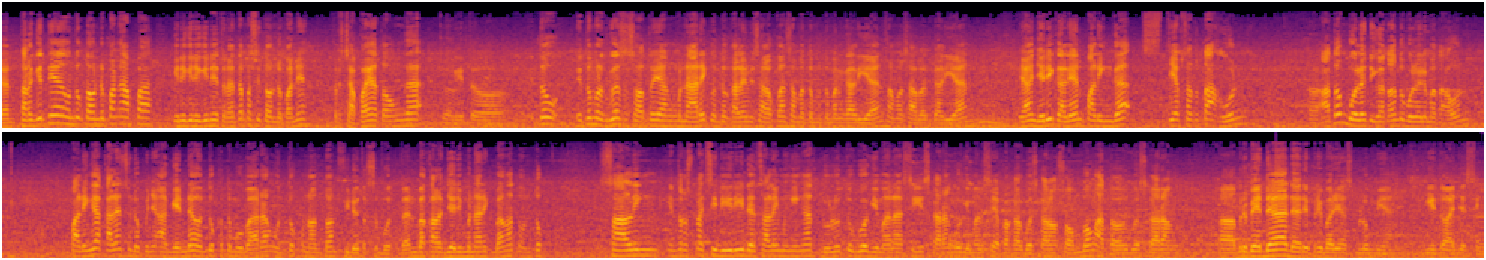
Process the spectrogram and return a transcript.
dan targetnya untuk tahun depan apa? Gini gini gini ternyata pasti tahun depannya tercapai atau enggak gitu. Itu itu menurut gue sesuatu yang menarik untuk kalian bisa lakukan sama teman-teman kalian sama sahabat kalian. Yang jadi kalian paling enggak setiap satu tahun eh, atau boleh tiga tahun atau boleh lima tahun paling nggak kalian sudah punya agenda untuk ketemu bareng untuk menonton video tersebut. Dan bakal jadi menarik banget untuk saling introspeksi diri dan saling mengingat dulu tuh gue gimana sih sekarang gue gimana sih apakah gue sekarang sombong atau gue sekarang uh, berbeda dari pribadi yang sebelumnya gitu aja sih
